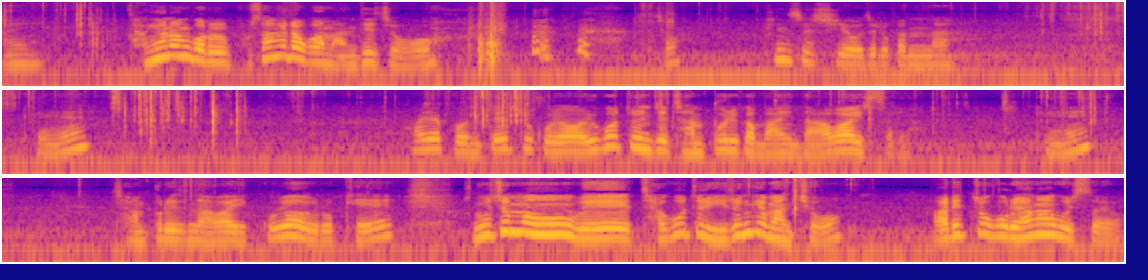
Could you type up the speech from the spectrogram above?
당연한 거를 보상이라고 하면 안 되죠. 그죠? 핀셋이 어디로 갔나? 이렇게 하엽은 떼주고요. 이것도 이제 잔뿌리가 많이 나와 있어요. 이렇게 잔뿌리도 나와 있고요. 이렇게 요즘은 왜 자구들이 이런 게 많죠? 아래쪽으로 향하고 있어요.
